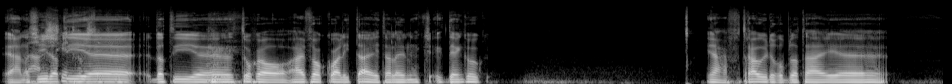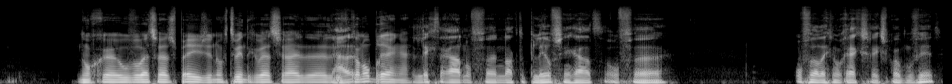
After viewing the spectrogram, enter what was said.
Ja, dan Ja, zie je dat hij, eh, dat hij eh, toch wel, hij heeft wel kwaliteit. Alleen ik, ik denk ook, ja, vertrouw je erop dat hij eh, nog eh, hoeveel wedstrijden spelen ze? Nog 20 wedstrijden eh, Ja, kan opbrengen. Het ligt eraan of uh, NAC de play-offs in gaat. Of, uh, of wellicht nog rechtstreeks promoveert.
